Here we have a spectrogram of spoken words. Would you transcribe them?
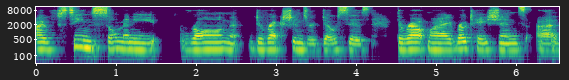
I've seen so many wrong directions or doses throughout my rotations. Uh,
